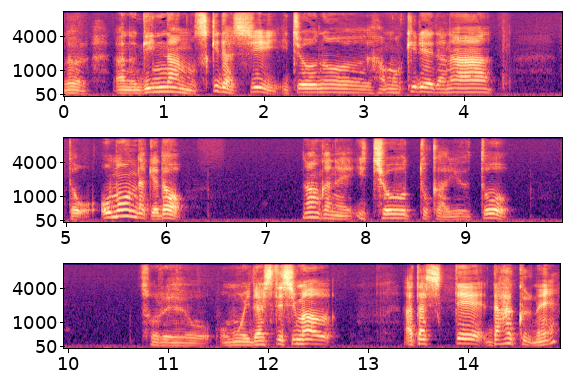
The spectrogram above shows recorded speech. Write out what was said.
だから、あの、銀杏も好きだし、イチョウの葉も綺麗だなと思うんだけど、なんかね、イチョウとか言うと、それを思い出してしまう。私ってダークね。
